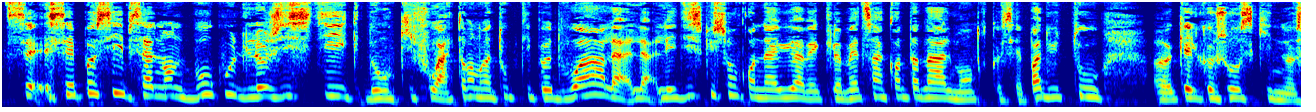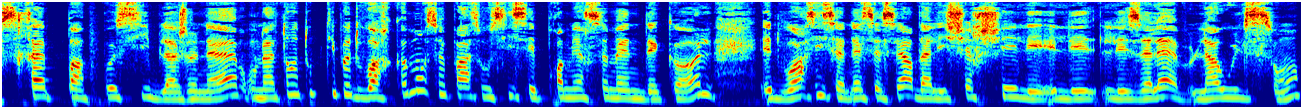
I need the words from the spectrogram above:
C'est possible. Ça demande beaucoup de logistique, donc il faut attendre un tout petit peu de voir. les discussions qu'on a eues avec le médecin cantonal montrent que c'est pas du tout euh, quelque chose qui ne serait pas possible à Genève. On attend un tout petit peu de voir comment se passent aussi ces premières semaines d'école et de voir si c'est nécessaire d'aller chercher les, les, les élèves là où ils sont,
